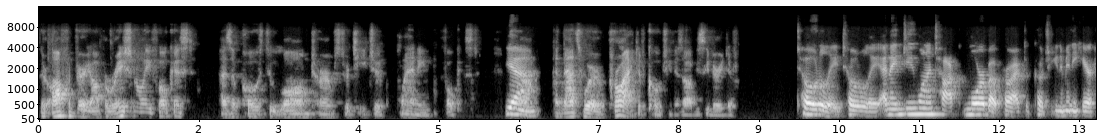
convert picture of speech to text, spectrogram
they're often very operationally focused as opposed to long-term strategic planning focused yeah um, and that's where proactive coaching is obviously very different Totally, totally. And I do want to talk more about proactive coaching in a minute here.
